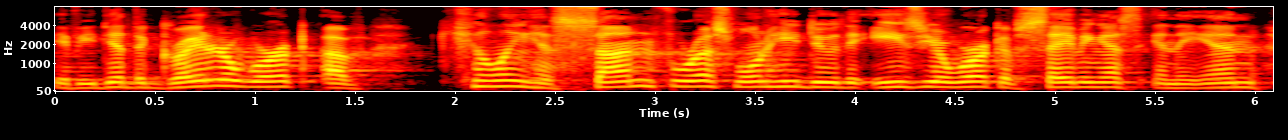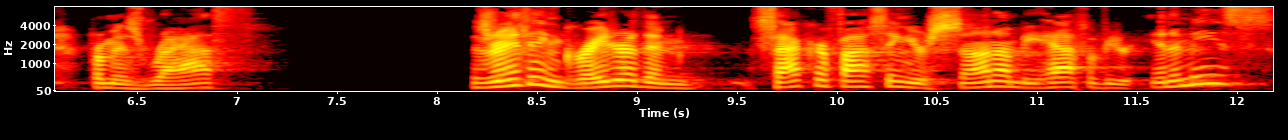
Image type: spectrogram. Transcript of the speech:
If he did the greater work of killing his son for us, won't he do the easier work of saving us in the end from his wrath? Is there anything greater than sacrificing your son on behalf of your enemies?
